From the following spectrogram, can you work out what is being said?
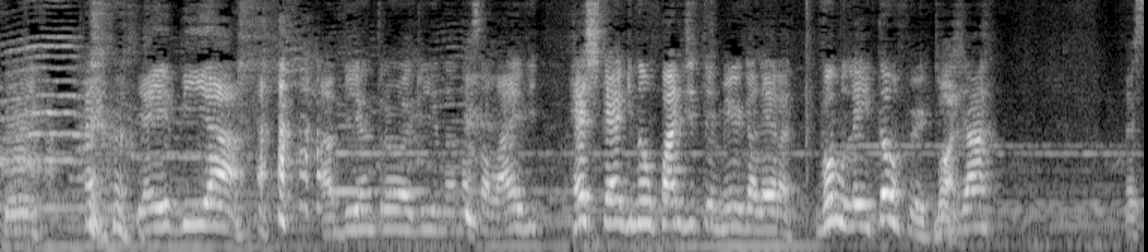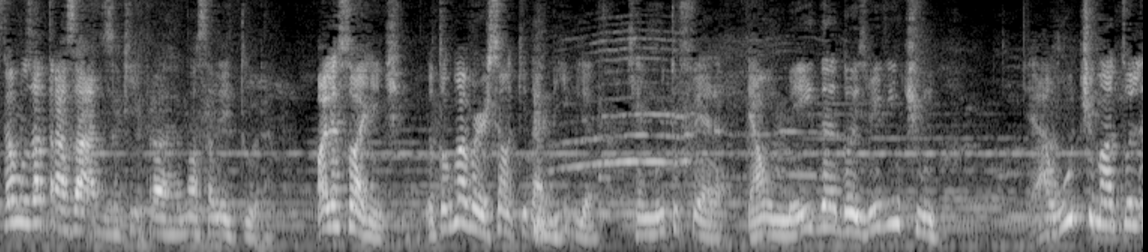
Fer. E aí, Bia? A Bia entrou ali na nossa live. Hashtag não pare de temer, galera. Vamos ler então, Fer? Bora. já, estamos atrasados aqui para nossa leitura. Olha só, gente. Eu tô com uma versão aqui da Bíblia que é muito fera. É a Almeida 2021. É a última atu-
